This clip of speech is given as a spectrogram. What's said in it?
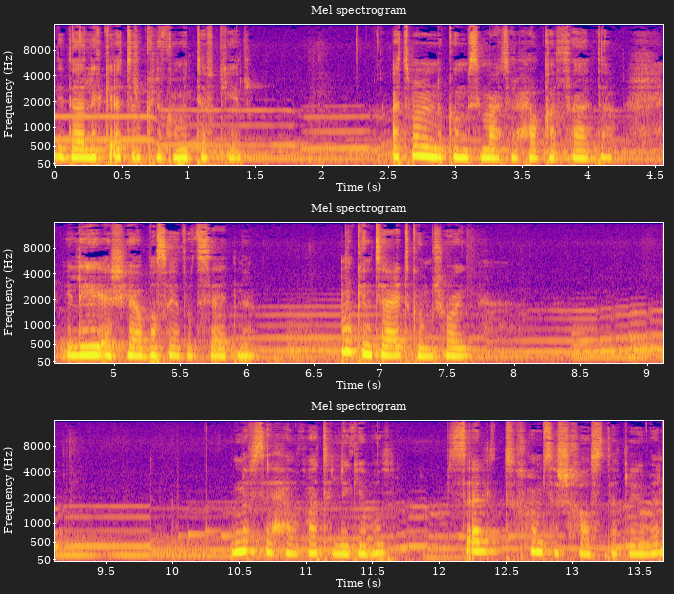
لذلك أترك لكم التفكير. أتمنى أنكم سمعتوا الحلقة الثالثة اللي هي أشياء بسيطة تساعدنا. ممكن تساعدكم شوي. بنفس الحلقات اللي قبل سألت خمس أشخاص تقريبا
